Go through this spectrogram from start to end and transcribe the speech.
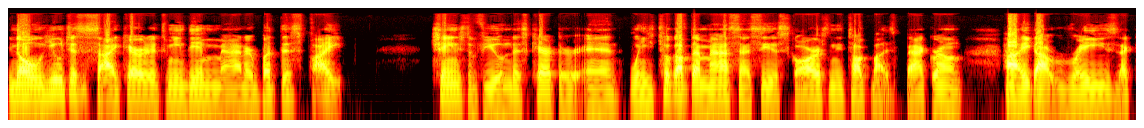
you know, he was just a side character to me, didn't matter. But this fight changed the view on this character. And when he took off that mask and I see the scars and he talked about his background, how he got raised, like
